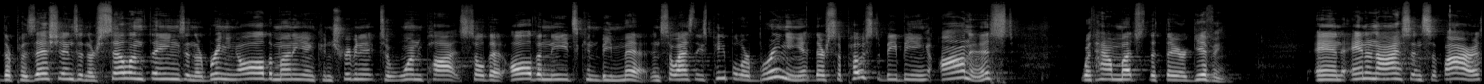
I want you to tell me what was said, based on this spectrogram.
their possessions and they're selling things and they're bringing all the money and contributing it to one pot so that all the needs can be met. And so, as these people are bringing it, they're supposed to be being honest with how much that they are giving. And Ananias and Sapphira,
